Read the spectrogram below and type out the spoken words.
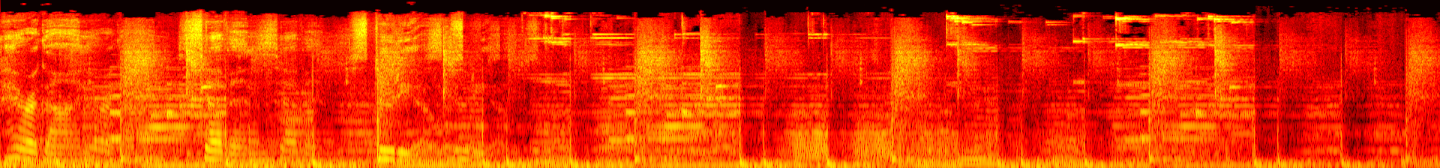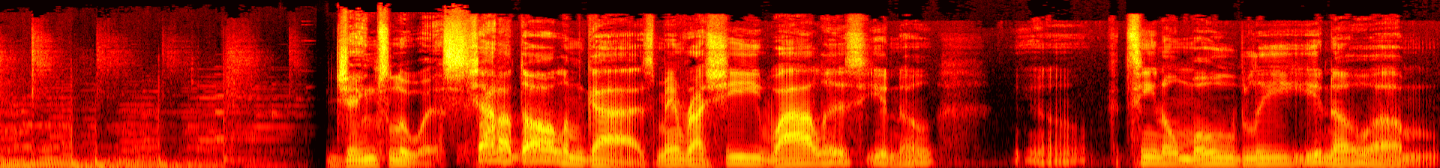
Paragon, Paragon. 7, 7 Studios. Studios. James Lewis. Shout out to all them guys, man. Rasheed Wallace, you know, you know, Cuttino Mobley, you know, um,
